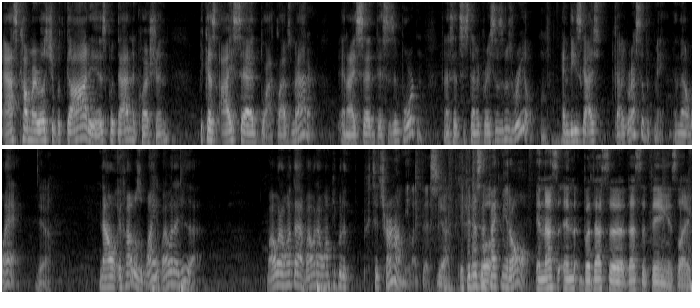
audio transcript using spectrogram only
ask how my relationship with God is, put that into question, because I said Black Lives Matter. And I said this is important. And I said systemic racism is real. Mm-hmm. And these guys got aggressive with me in that way. yeah. Now, if I was white, why would I do that? Why would I want that? Why would I want people to, to turn on me like this? Yeah. If it doesn't Well- affect me at all. and that's and but that's the that's the thing is like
